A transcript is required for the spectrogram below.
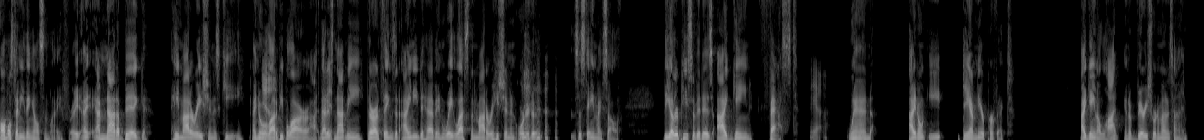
almost anything else in life, right? I, I'm not a big hey, moderation is key. I know a lot of people are. I, that is Right. not me. There are things that I need to have in way less than moderation in order to sustain myself. The other piece of it is I gain fast yeah when I don't eat damn near perfect. I gain a lot in a very short amount of time.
